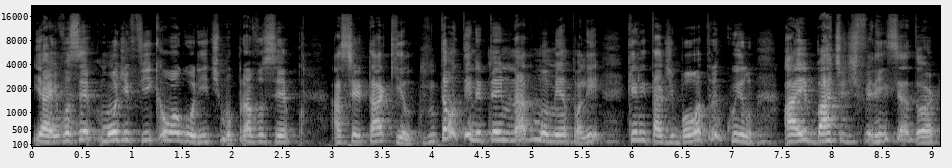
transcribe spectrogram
E aí você modifica o algoritmo para você acertar aquilo. Então tem determinado momento ali que ele tá de boa, tranquilo. Aí bate o diferenciador.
